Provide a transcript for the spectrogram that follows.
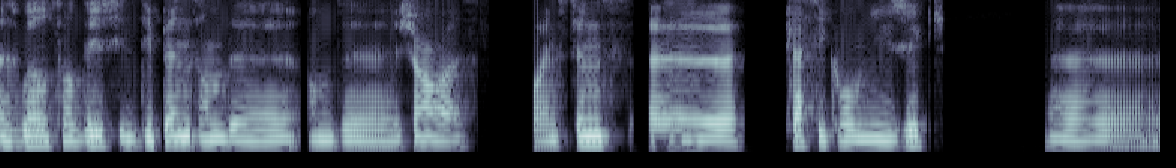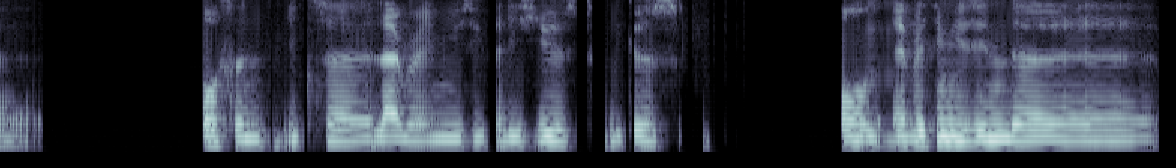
as well, for this, it depends on the on the genres. For instance, uh, classical music. Uh, often, it's uh, library music that is used because all mm-hmm. everything is in the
